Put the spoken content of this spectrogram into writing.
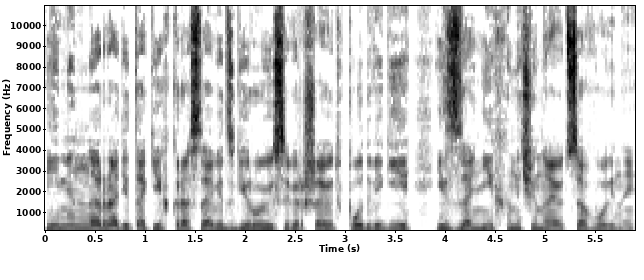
Именно ради таких красавиц герои совершают подвиги, из-за них начинаются войны.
